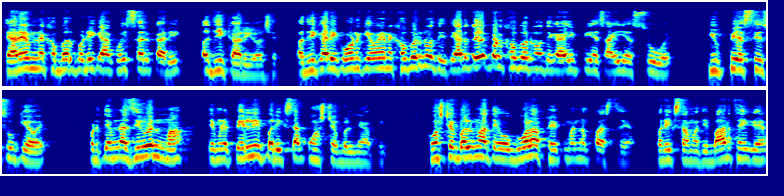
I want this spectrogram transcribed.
ત્યારે એમને ખબર પડી કે આ કોઈ સરકારી અધિકારીઓ છે. અધિકારી કોણ કહેવાય એને ખબર નહોતી. ત્યારે તો એ પણ ખબર નહોતી કે આઈપીએસ, આઈએસ શું હોય? યુપીએસસી શું કહેવાય? પણ તેમના જીવનમાં તેમણે પહેલી પરીક્ષા કોન્સ્ટેબલને આપી. કોન્સ્ટેબલમાં તેઓ ગોળા ફેંકમાં નપાસ થયા. પરીક્ષામાંથી બહાર થઈ ગયા.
